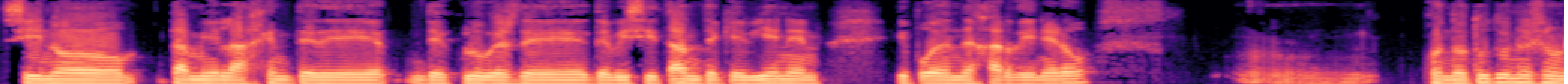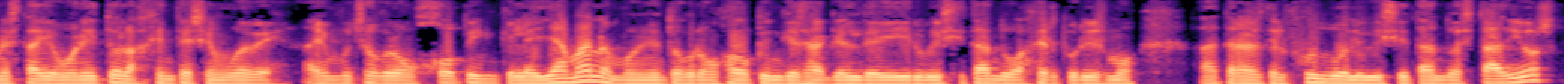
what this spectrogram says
sino también la gente de, de clubes de, de, visitante que vienen y pueden dejar dinero cuando tú tienes un estadio bonito, la gente se mueve. Hay mucho ground hopping que le llaman, el movimiento ground hopping, que es aquel de ir visitando o hacer turismo a través del fútbol y visitando estadios.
